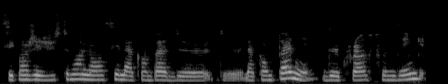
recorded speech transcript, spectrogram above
c'est quand j'ai justement lancé la campagne de, de- la campagne de crowdfunding.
